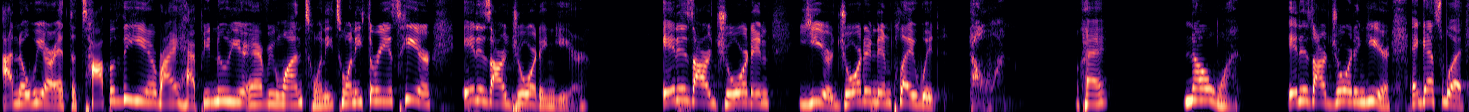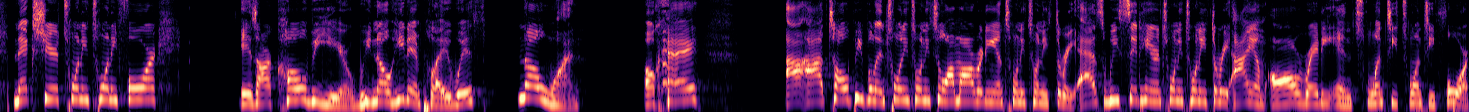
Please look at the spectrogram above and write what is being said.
I know we are at the top of the year, right? Happy New Year, everyone. 2023 is here. It is our Jordan year. It is our Jordan year. Jordan didn't play with no one. Okay? No one. It is our Jordan year. And guess what? Next year, 2024, is our Kobe year. We know he didn't play with no one. Okay? I, I, told people in 2022, I'm already in 2023. As we sit here in 2023, I am already in 2024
